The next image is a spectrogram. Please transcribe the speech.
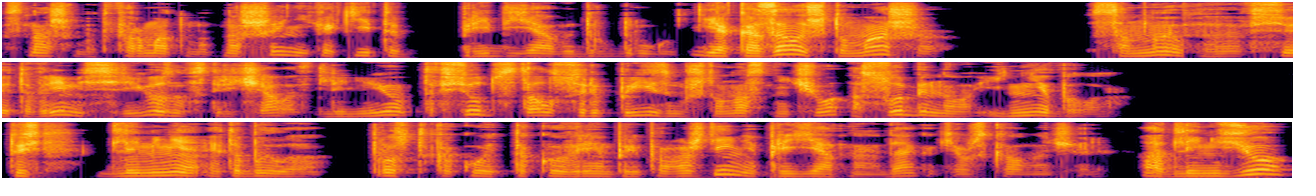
с нашим вот форматом отношений какие-то предъявы друг другу. И оказалось, что Маша со мной э, все это время серьезно встречалась. Для нее это все стало сюрпризом, что у нас ничего особенного и не было. То есть для меня это было просто какое-то такое времяпрепровождение приятное, да, как я уже сказал вначале. А для нее,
